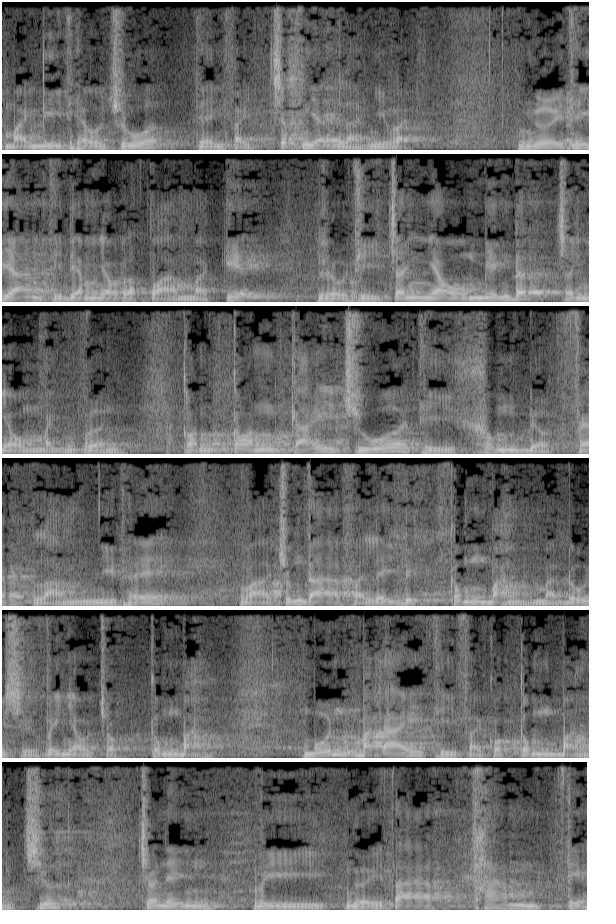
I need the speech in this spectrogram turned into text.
mà anh đi theo Chúa thì anh phải chấp nhận là như vậy. Người thế gian thì đem nhau ra tòa mà kiện, rồi thì tranh nhau miếng đất, tranh nhau mảnh vườn. Còn con cái chúa thì không được phép làm như thế. Và chúng ta phải lấy đức công bằng mà đối xử với nhau cho công bằng. Muốn bác ái thì phải có công bằng trước. Cho nên vì người ta tham tiền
